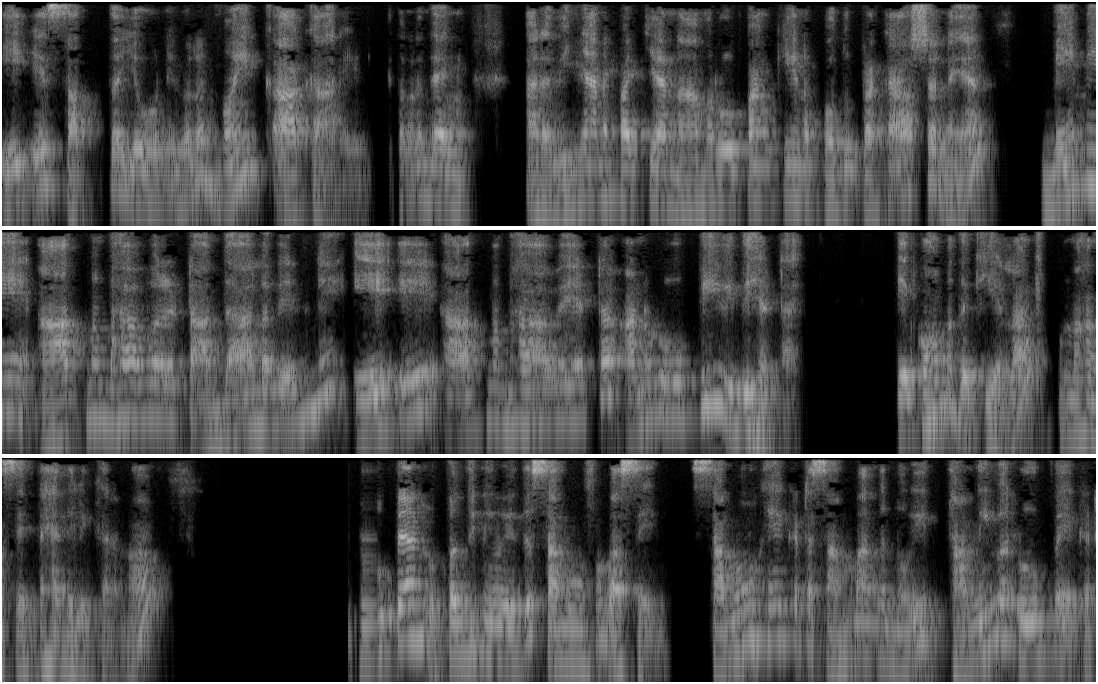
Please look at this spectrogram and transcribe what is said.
ඒ ඒ සත්ත්ව යෝනිවල නොඑක ආකාරයෙන්. එතකොට දැන් අර විඥානපත්‍ය නාම රූපං කියන පොදු ප්‍රකාශනය මේ මේ ආත්ම භාව වලට අදාළ වෙන්නේ ඒ ඒ ආත්ම භාවයට අනුරූපී විදිහටයි. ඒ කොහොමද කියලා උන්වහන්සේ පැහැදිලි කරනවා රූපයන් උපදිනවේද සමූහ වශයෙන් සමූහයකට සම්බන්ධ නොවි තනිව රූපයකට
